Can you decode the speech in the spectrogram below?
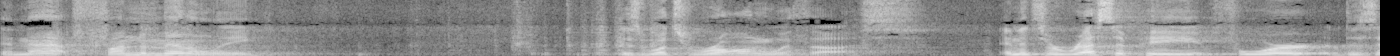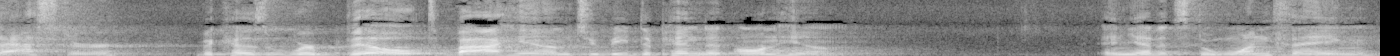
And that fundamentally is what's wrong with us. And it's a recipe for disaster because we're built by Him to be dependent on Him. And yet, it's the one thing,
